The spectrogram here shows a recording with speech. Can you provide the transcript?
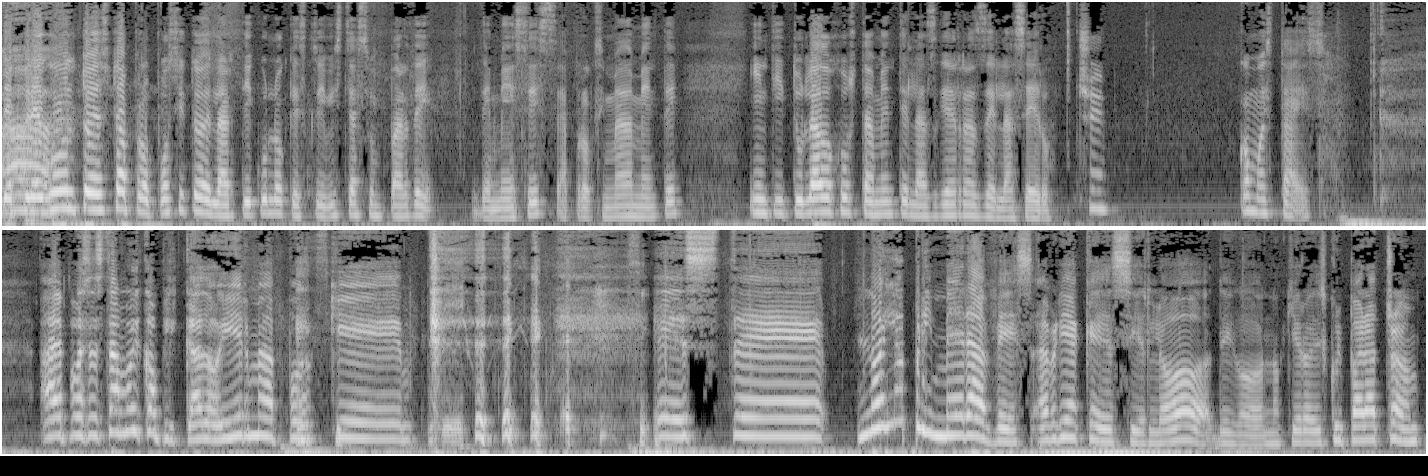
Te ah. pregunto esto a propósito del artículo que escribiste hace un par de, de meses aproximadamente, intitulado justamente Las guerras del acero. Sí. ¿Cómo está eso? Ay, pues está muy complicado, Irma, porque este no es la primera vez, habría que decirlo, digo, no quiero disculpar a Trump,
